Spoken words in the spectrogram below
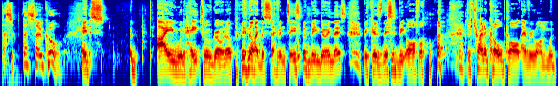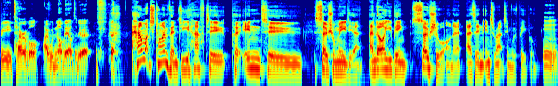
That's that's so cool. It's. I would hate to have grown up in like the seventies and been doing this because this would be awful. Just trying to cold call everyone would be terrible. I would not be able to do it. How much time then do you have to put into social media, and are you being social on it, as in interacting with people? Mm.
